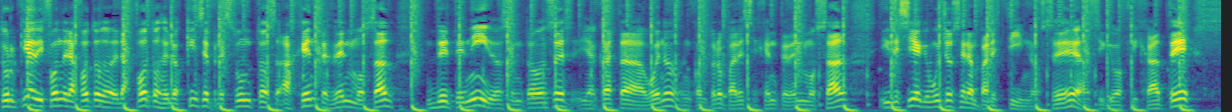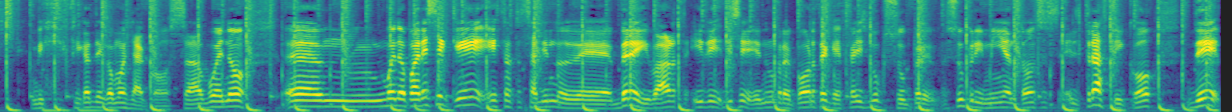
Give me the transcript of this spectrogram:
Turquía difunde la foto de las fotos de los 15 presuntos agentes del Mossad detenidos entonces, y acá está, bueno, encontró parece gente del Mossad y decía que muchos eran palestinos, ¿eh? Así que vos fijate. Fíjate cómo es la cosa. Bueno, em, bueno, parece que esto está saliendo de Breitbart y dice en un reporte que Facebook suprimía entonces el tráfico de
